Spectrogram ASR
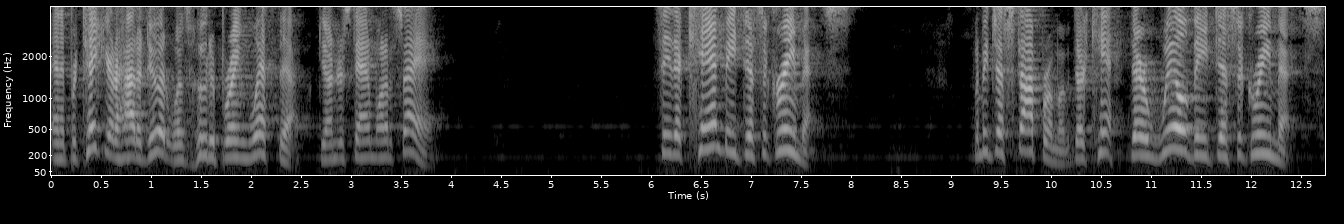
And in particular, how to do it was who to bring with them. Do you understand what I'm saying? See, there can be disagreements. Let me just stop for a moment. There can there will be disagreements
